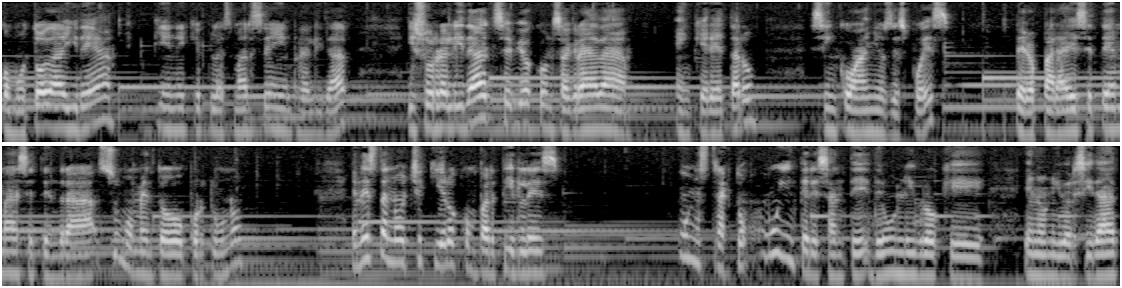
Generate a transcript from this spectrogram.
como toda idea tiene que plasmarse en realidad y su realidad se vio consagrada en Querétaro cinco años después, pero para ese tema se tendrá su momento oportuno. En esta noche quiero compartirles un extracto muy interesante de un libro que en la universidad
